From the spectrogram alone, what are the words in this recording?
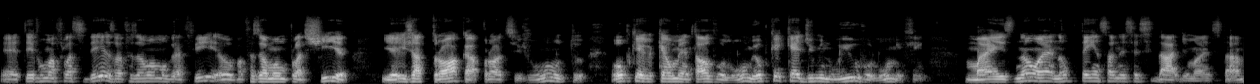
é, teve uma flacidez, vai fazer uma mamografia, ou vai fazer uma mamoplastia, e aí já troca a prótese junto, ou porque quer aumentar o volume, ou porque quer diminuir o volume, enfim. Mas não é, não tem essa necessidade mais, tá?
